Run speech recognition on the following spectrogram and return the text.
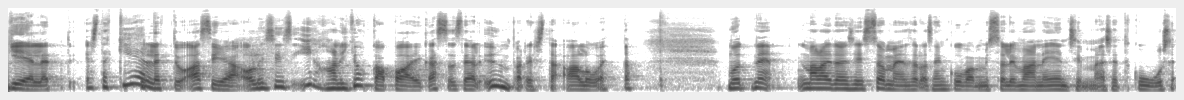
kielletty. Ja sitä kielletty asiaa oli siis ihan joka paikassa siellä ympäristä aluetta. Mutta mä laitoin siis someen sellaisen kuvan, missä oli vain ne ensimmäiset kuusi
